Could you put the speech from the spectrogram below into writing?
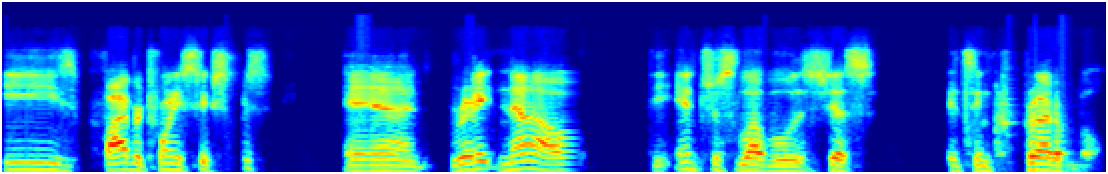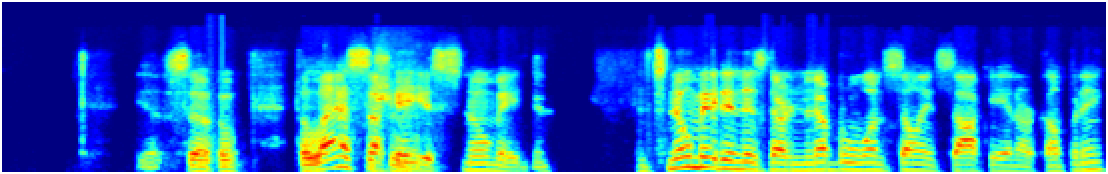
25 or 26 years, and right now the interest level is just it's incredible. Yeah, so the last sake sure. is Snow Maiden, and Snow Maiden is our number one selling sake in our company.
